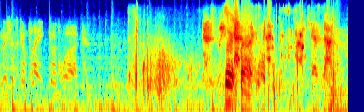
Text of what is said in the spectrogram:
Mission's complete. Good work. Yes, please. Yes, sir. Yes, sir.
